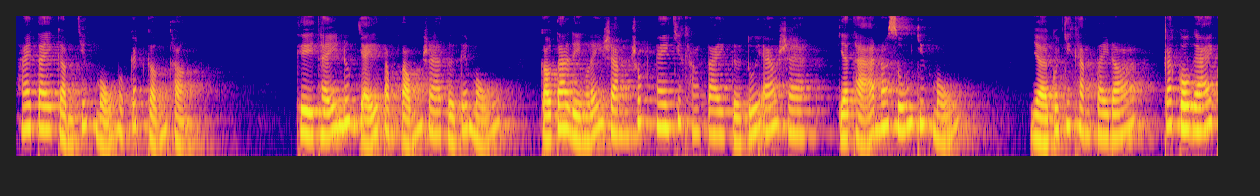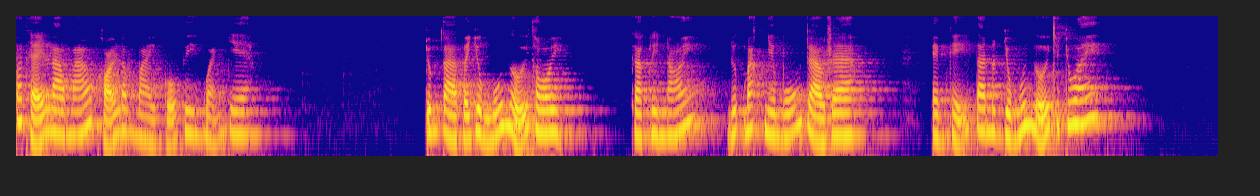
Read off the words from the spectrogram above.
hai tay cầm chiếc mũ một cách cẩn thận. Khi thấy nước chảy tông tổng ra từ cái mũ, cậu ta liền lấy răng rút ngay chiếc khăn tay từ túi áo ra và thả nó xuống chiếc mũ. Nhờ có chiếc khăn tay đó, các cô gái có thể lau máu khỏi lông mày của viên quản gia. Chúng ta phải dùng muối ngửi thôi, Kathleen nói nước mắt như muốn trào ra. Em nghĩ ta nên dùng muối ngửi cho chú ấy.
